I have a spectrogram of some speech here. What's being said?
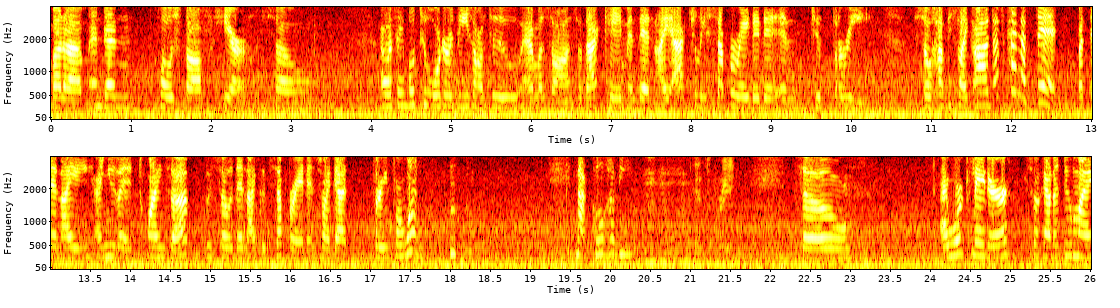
But um and then closed off here. So I was able to order these onto Amazon. So that came and then I actually separated it into three so hubby's like ah that's kind of thick but then I I knew that it twines up so then I could separate it so I got three for one not cool hubby Mm-hmm. It's great. so I work later so I gotta do my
